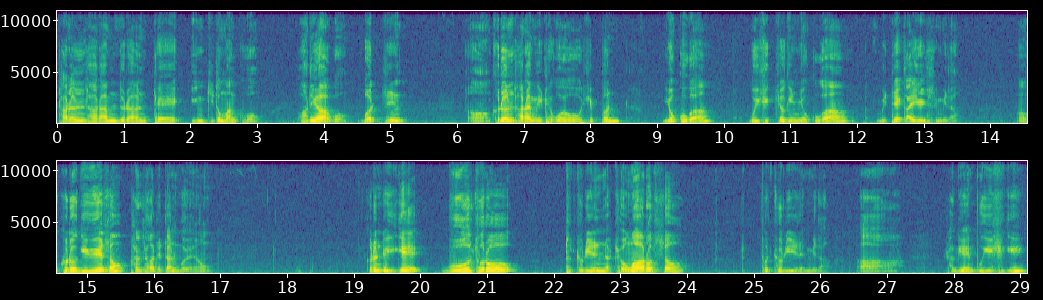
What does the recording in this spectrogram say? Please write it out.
다른 사람들한테 인기도 많고 화려하고 멋진 어, 그런 사람이 되고 싶은 욕구가 무의식적인 욕구가 밑에 깔려 있습니다. 어, 그러기 위해서 판사가 됐다는 거예요. 그런데 이게 무엇으로 투출이 됐냐? 정화로서 투출이 됩니다. 아, 자기의 무의식이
